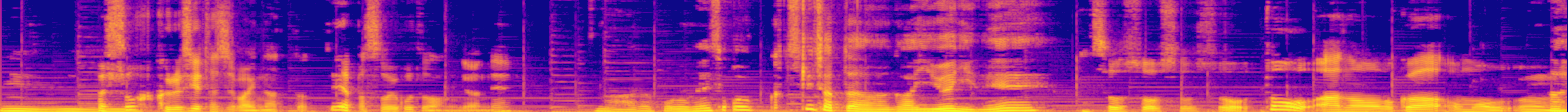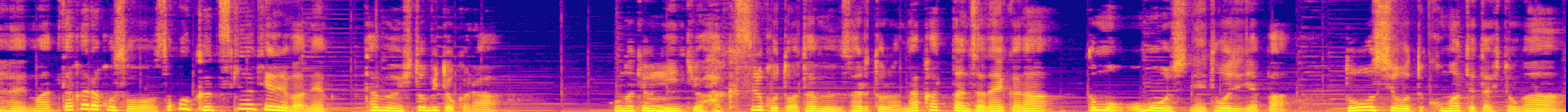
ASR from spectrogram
うんうんすごく苦しい立場になったって、やっぱそういうことなんだよね。なるほどね。そこをくっつけちゃったがゆえにね。そうそうそうそう。と、あの、僕は思う。うん。はいはい。まあ、だからこそ、そこをくっつけなければね、多分人々から、この手の人気を博することは多分サルトルはなかったんじゃないかな、とも思うしね、当時やっぱ、どうしようって困ってた人が、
